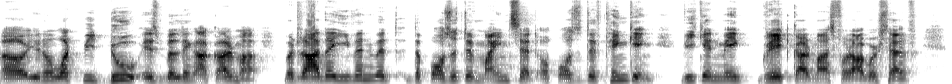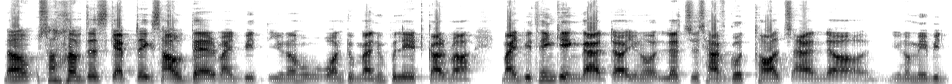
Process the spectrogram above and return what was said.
uh, you know what we do is building our karma. But rather even with the positive mindset or positive thinking we can make great karmas for ourselves. Now some of the skeptics out there might be you know who want to manipulate karma might be thinking that uh, you know let's just have good thoughts and uh, you know maybe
